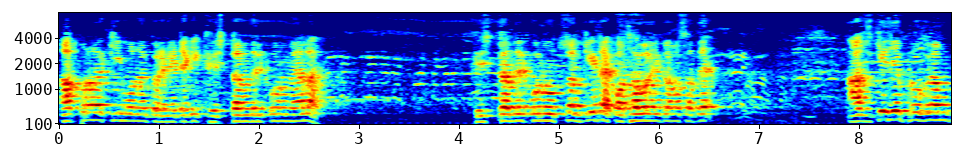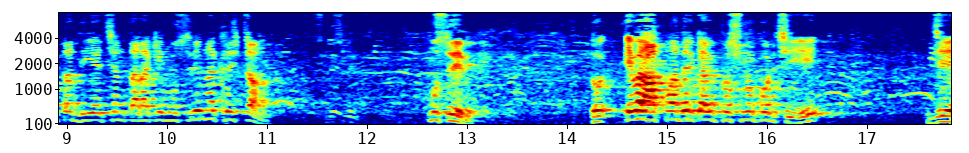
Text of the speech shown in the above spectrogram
আপনারা কি মনে করেন, এটা কি খ্রিস্টানদের কোন মেলা? খ্রিস্টানদের কোন উৎসব কি এটা? কথা একটু আমার সাথে। আজকে যে প্রোগ্রামটা দিয়েছেন, তারা কি মুসলিম না খ্রিস্টান? মুসলিম। তো এবার আপনাদেরকে আমি প্রশ্ন করছি যে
